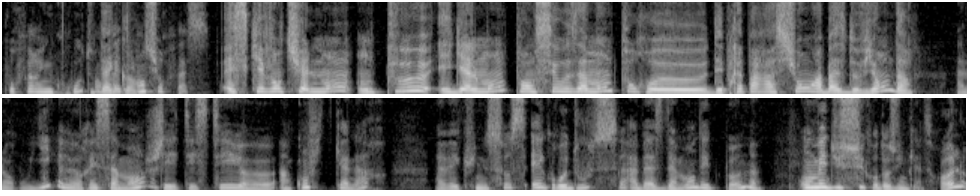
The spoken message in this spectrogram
pour faire une croûte en, fait, en surface. Est-ce qu'éventuellement on peut également penser aux amandes pour euh, des préparations à base de viande? Alors oui, euh, récemment j'ai testé euh, un confit de canard avec une sauce aigre douce à base d'amandes et de pommes. On met du sucre dans une casserole,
